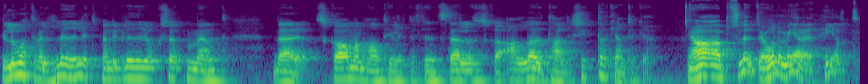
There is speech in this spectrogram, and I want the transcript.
det låter väldigt löjligt, men det blir ju också ett moment där ska man ha en tillräckligt fint ställe så ska alla detaljer sitta kan jag tycka. Ja, absolut. Jag håller med dig helt.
